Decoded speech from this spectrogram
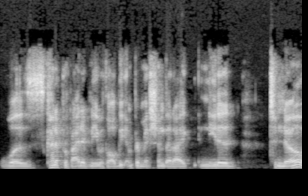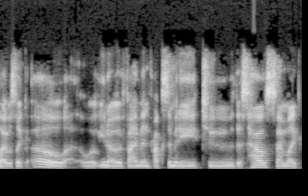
was kind of provided me with all the information that I needed to know. I was like, oh, well, you know, if I'm in proximity to this house, I'm like,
